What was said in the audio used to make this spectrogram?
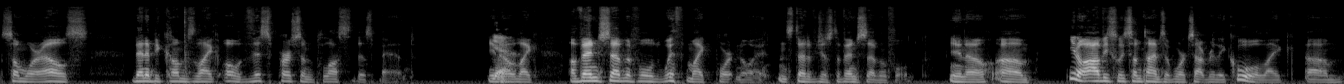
somewhere else then it becomes like, oh, this person plus this band. You yeah. know, like Avenged Sevenfold with Mike Portnoy instead of just Avenged Sevenfold. You know, um, you know, obviously sometimes it works out really cool, like um,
